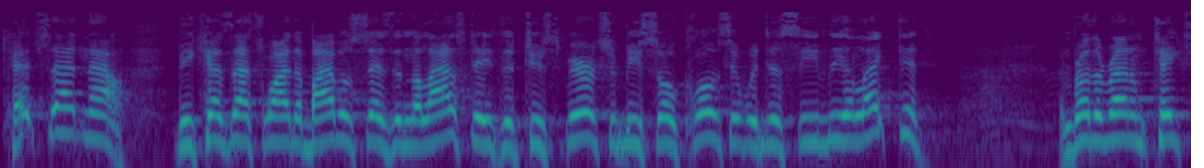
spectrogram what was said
Catch that now. Because that's why the Bible says in the last days the two spirits would be so close it would deceive the elected. And Brother Branham takes,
